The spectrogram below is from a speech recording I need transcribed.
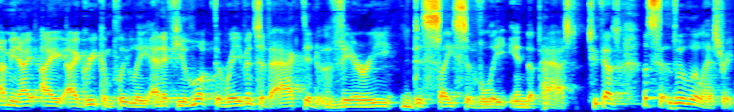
I mean, I, I, I, agree completely. And if you look, the Ravens have acted very decisively in the past. 2000, let's do a little history.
